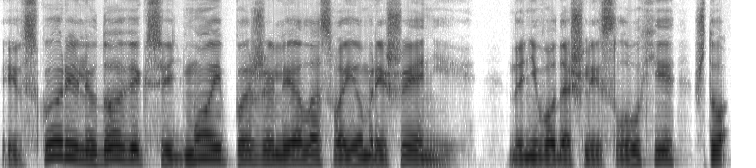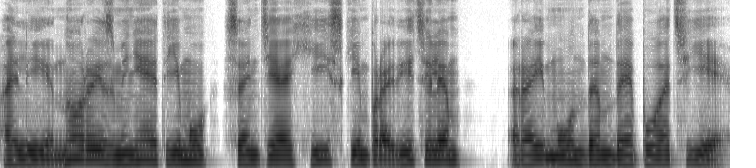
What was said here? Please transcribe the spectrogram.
И вскоре Людовик VII пожалел о своем решении. До него дошли слухи, что Алиенора изменяет ему с антиохийским правителем Раймундом де Пуатье,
